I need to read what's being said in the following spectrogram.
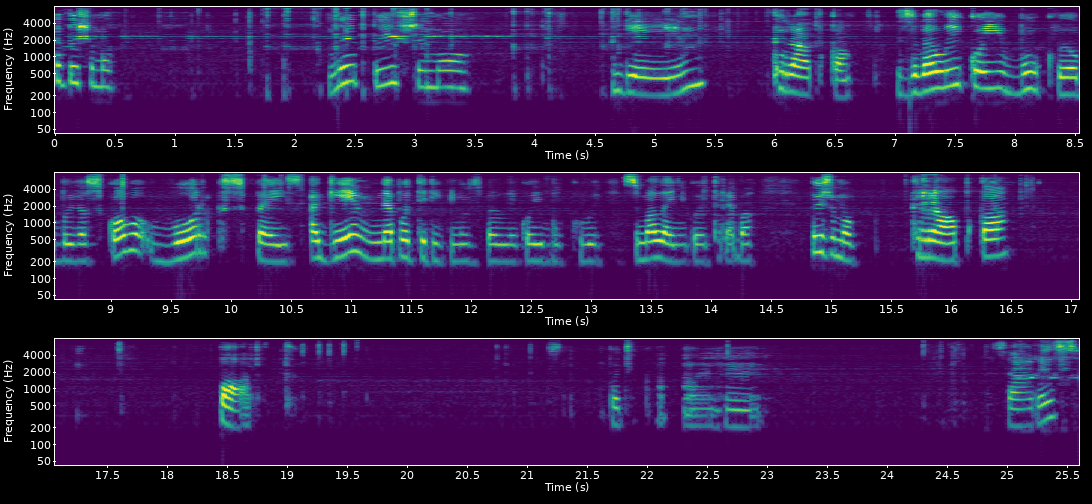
Ми пишемо ми пишемо game. крапка. З великої букви обов'язково workspace. А game не потрібно з великої букви, з маленької треба. Пишемо крапка. Part. Почекай. Ага. Зараз.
